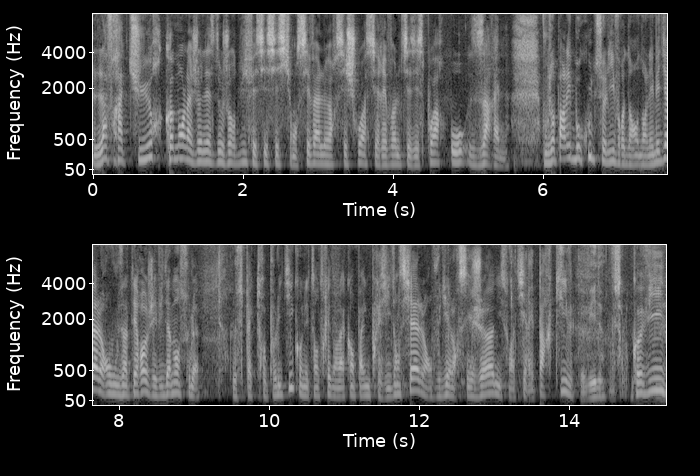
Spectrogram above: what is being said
La fracture, comment la jeunesse d'aujourd'hui fait ses sessions, ses valeurs, ses choix, ses révoltes, ses espoirs aux arènes. Vous en parlez beaucoup de ce livre dans, les médias, alors on vous interroge évidemment sous le spectre politique, on est entré dans la campagne présidentielle, on vous dit alors ces jeunes, ils sont attirés par qui? COVID. Sur le Covid.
